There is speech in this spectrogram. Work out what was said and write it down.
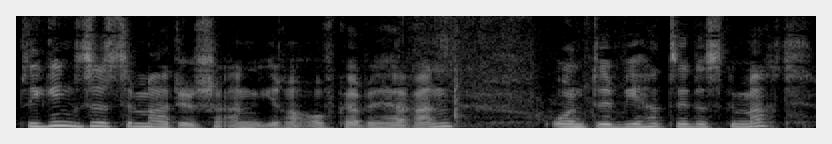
sie ging systematisch an ihre Aufgabe heran. Und äh, wie hat sie das gemacht?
